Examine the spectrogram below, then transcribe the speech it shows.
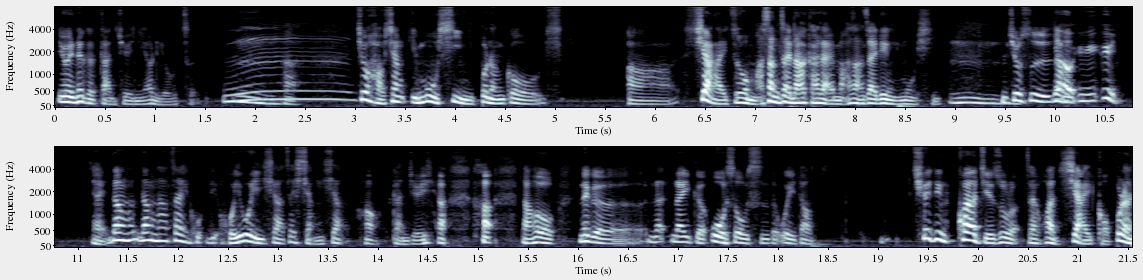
因为那个感觉你要留着。嗯，啊就好像一幕戏，你不能够啊、下来之后马上再拉开来，马上再另一幕戏，嗯，就是要有让余韵，哎让让他再回回味一下，再想一下，哈、感觉一下，哈，然后那个那那一个握寿司的味道，确定快要结束了，再换下一口，不然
